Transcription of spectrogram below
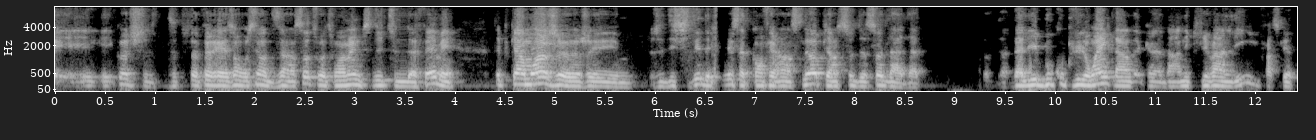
écoute, tu as tout à fait raison aussi en disant ça. Tu vois, toi-même, tu dis que tu le fais, mais puis quand moi, j'ai décidé d'écrire cette conférence-là, puis ensuite de ça, d'aller beaucoup plus loin que écrivant le livre, parce que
